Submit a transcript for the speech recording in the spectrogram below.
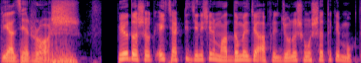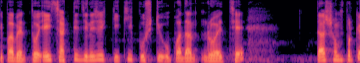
পেঁয়াজের রস। প্রিয় দর্শক, এই চারটি জিনিসের মাধ্যমে যে আপনি যৌন সমস্যা থেকে মুক্তি পাবেন, তো এই চারটি জিনিসে কী কী পুষ্টি উপাদান রয়েছে তার সম্পর্কে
